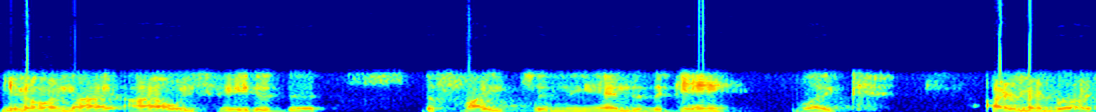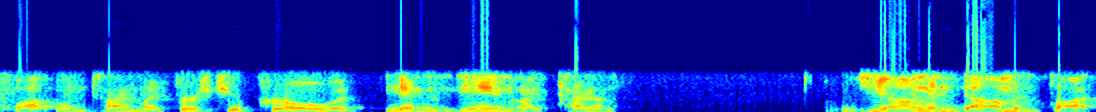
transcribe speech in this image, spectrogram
you know, and I, I always hated the, the fights in the end of the game. Like, I remember I fought one time my first year pro at the end of the game, and I kind of was young and dumb and thought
